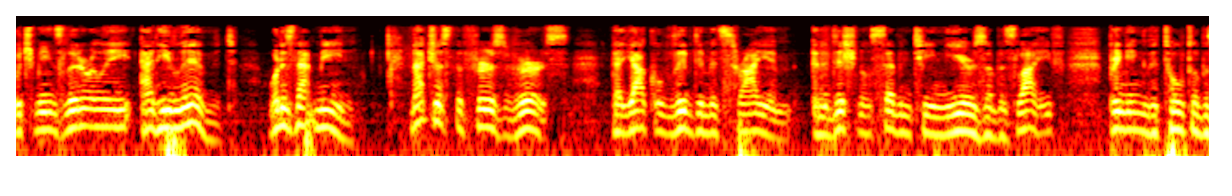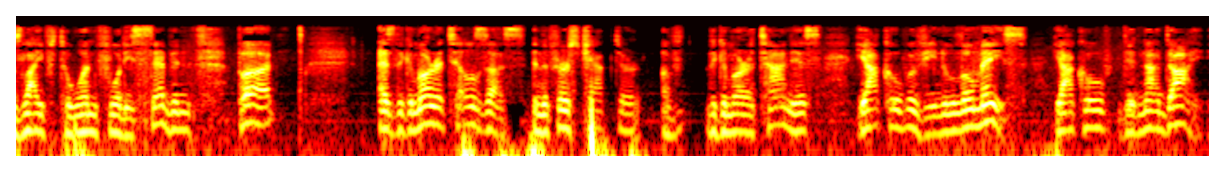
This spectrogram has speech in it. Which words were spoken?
which means literally, and he lived. What does that mean? Not just the first verse that Yaakov lived in Mitzrayim an additional 17 years of his life, bringing the total of his life to 147, but as the Gemara tells us in the first chapter of the Gemara Tanis, Yaakov Avinu Lomes. Yaakov did not die.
